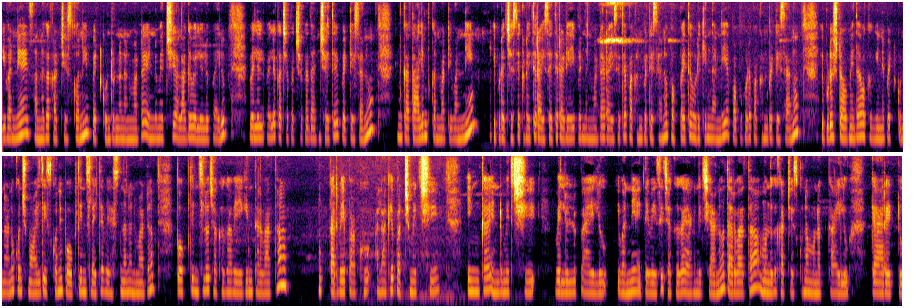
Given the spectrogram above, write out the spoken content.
ఇవన్నీ సన్నగా కట్ చేసుకొని పెట్టుకుంటున్నాను అనమాట ఎండుమిర్చి అలాగే వెల్లుల్లిపాయలు. వెల్లుల్లిపాయలు కచ్చపచ్చగా దంచి అయితే పెట్టేశాను. ఇంకా తాలింపు కనమాట ఇవన్నీ ఇప్పుడు వచ్చేసి ఇక్కడైతే రైస్ అయితే రెడీ అయిపోయింది అనమాట రైస్ అయితే పక్కన పెట్టేశాను. పప్పు అయితే ఉడికిందండి. ఆ పప్పు కూడా పక్కన పెట్టేశాను. ఇప్పుడు స్టవ్ మీద ఒక గిన్నె పెట్టుకున్నాను. కొంచెం ఆయిల్ తీసుకొని పోపు దినుసులు అయితే వేస్తున్నాను అనమాట పోపు దినుసులు చక్కగా వేగిన తర్వాత కరివేపాకు అలాగే పచ్చిమిర్చి ఇంకా ఎండుమిర్చి వెల్లుల్లిపాయలు ఇవన్నీ అయితే వేసి చక్కగా యాగనిచ్చాను తర్వాత ముందుగా కట్ చేసుకున్న మునక్కాయలు క్యారెట్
